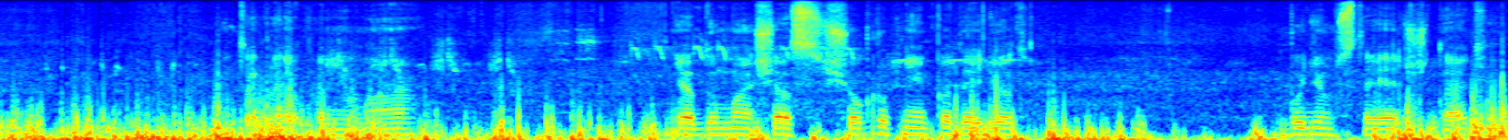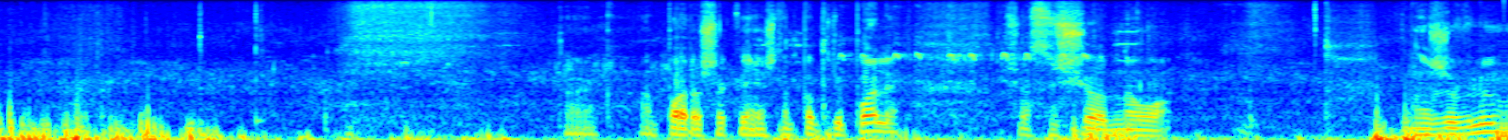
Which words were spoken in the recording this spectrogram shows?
Вот это я понимаю. Я думаю, сейчас еще крупнее подойдет. Будем стоять ждать. Так, опарыша, конечно, потрепали. Сейчас еще одного наживлю.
